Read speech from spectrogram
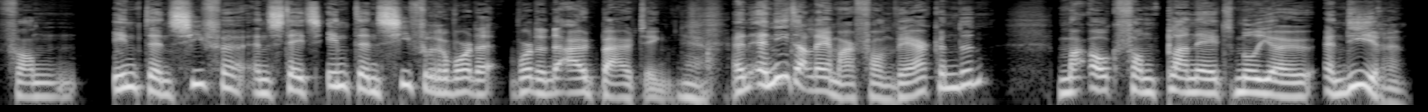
van intensieve en steeds intensievere worden, wordende uitbuiting. Ja. En, en niet alleen maar van werkenden, maar ook van planeet, milieu en dieren.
